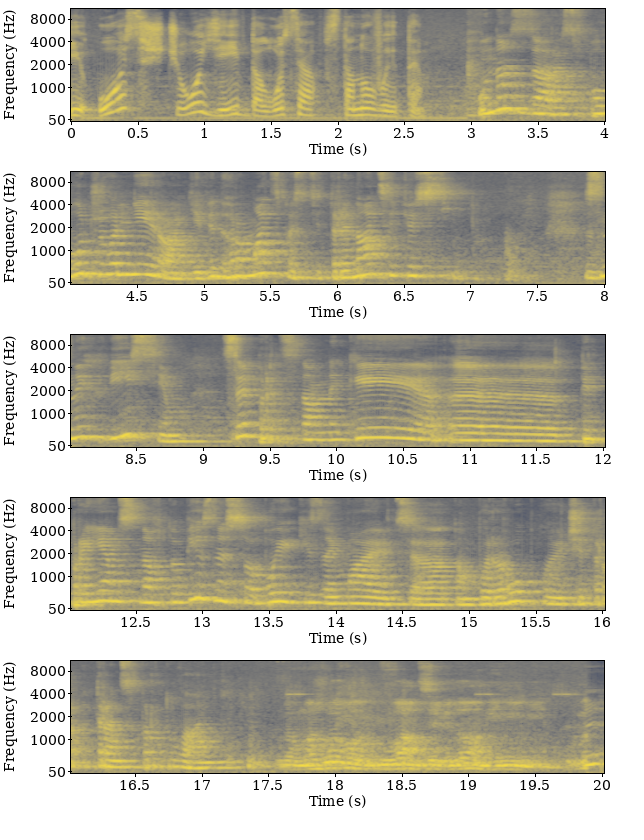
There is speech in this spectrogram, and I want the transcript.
І ось що їй вдалося встановити. У нас зараз в погоджувальній раді від громадськості 13 осіб. З них 8 – це представники е, підприємств нафтобізнесу або які займаються там переробкою чи тра- транспортуванням. Ну, можливо, вам це відомо, мені ні. Ну,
